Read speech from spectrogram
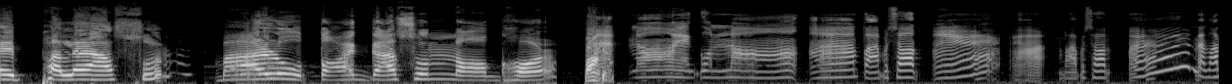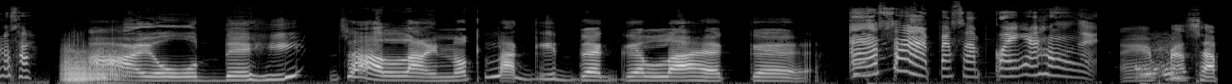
এইফালে আছোন। বাৰু তই গাচোন নঘৰ ন একো ন আ, তাৰপিছত তাৰপিছত নাজানো ছাৰ। দেহি যা লাইনত লাগি দেগে লাহেকে পেচাব কৰি আহোঁগে। পেচাব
